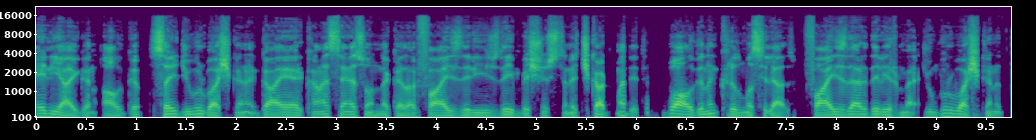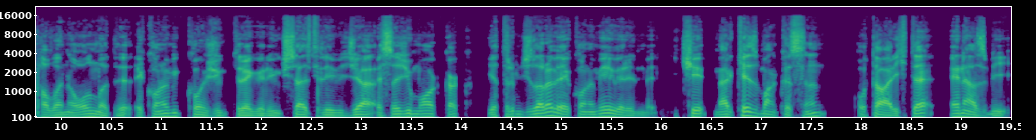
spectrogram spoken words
en yaygın algı Sayın Cumhurbaşkanı Gaye Erkan'a sene sonuna kadar faizleri %25'in üstüne çıkartma dedi. Bu algının kırılması lazım. Faizlerde bir Cumhurbaşkanı tavanı olmadığı, ekonomik konjonktüre göre yükseltilebileceği mesajı muhakkak yatırımcılara ve ekonomiye verilmeli. İki, Merkez Bankası'nın o tarihte en az bir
